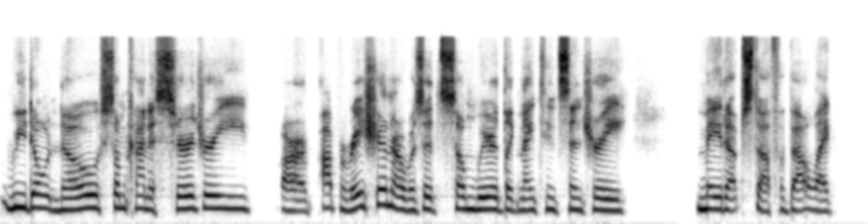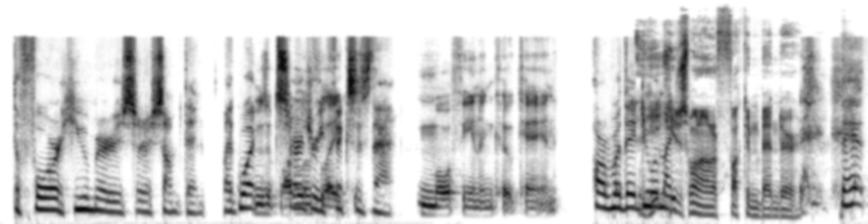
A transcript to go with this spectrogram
we don't know some kind of surgery or operation, or was it some weird like 19th century made up stuff about like the four humors or something? Like what It was a bottle of, surgery like- fixes that? Morphine and cocaine. Or were they doing he like just went on a fucking bender. they had,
